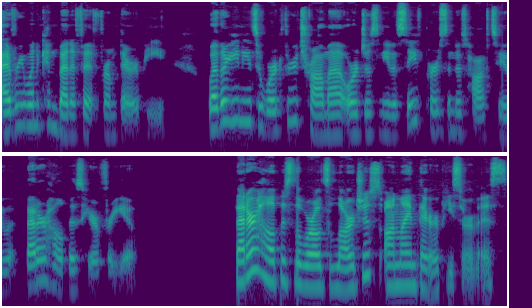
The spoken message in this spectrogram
everyone can benefit from therapy. Whether you need to work through trauma or just need a safe person to talk to, BetterHelp is here for you. BetterHelp is the world's largest online therapy service.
